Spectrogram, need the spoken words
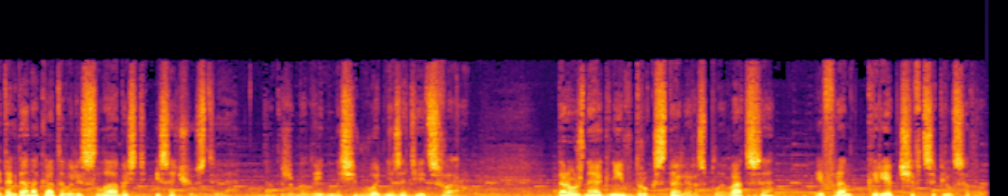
И тогда накатывали слабость и сочувствие. Надо же было именно сегодня затеять свару. Дорожные огни вдруг стали расплываться, и Фрэнк крепче вцепился в руль.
